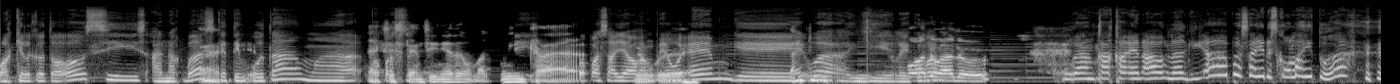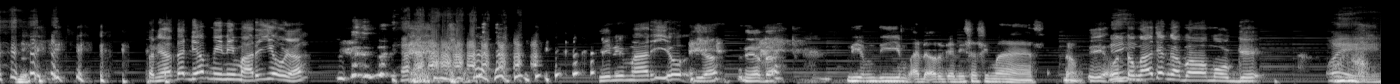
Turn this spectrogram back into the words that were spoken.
Wakil ketua OSIS, anak basket tim utama, bapak, Eksistensinya tuh meningkat. bapak saya orang PWMG. Aduh. Wah gile, Waduh, kurang, waduh. kurang KKN out lagi. Apa saya di sekolah itu ha? Ternyata dia mini Mario ya. mini Mario dia ternyata. Diem-diem ada organisasi mas. Dong. Iya, untung aja nggak bawa moge. Woi,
